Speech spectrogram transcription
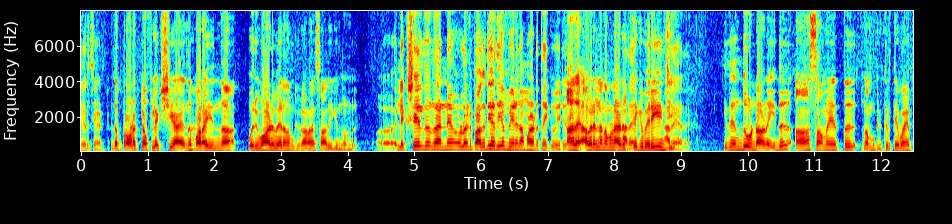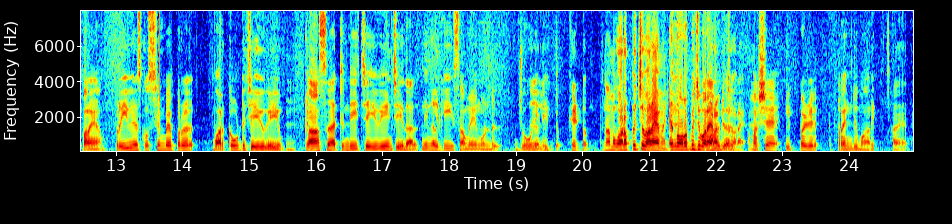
തീർച്ചയായിട്ടും. ദ പ്രോഡക്റ്റ് ഓഫ് ലക്ഷ്യ എന്ന് പറയുന്ന ഒരുപാട് പേരെ നമുക്ക് കാണാൻ സാധിക്കുന്നുണ്ട്. ലക്ഷ്യയിൽ നിന്ന് തന്നെ ഉള്ള ഒരു പകുതി അധികം പേര് നമ്മുടെ അടുത്തേക്ക് വരും. അതെ അവരെല്ലാം നമ്മുടെ അടുത്തേക്ക് വരികയും ചെയ്യും. ഇത് എന്തുകൊണ്ടാണ് ഇത് ആ സമയത്ത് നമുക്ക് കൃത്യമായി പറയാം. Previous question paper work out ചെയ്യുകയും ക്ലാസ് അറ്റൻഡ് ചെയ്യുകയും ചെയ്താൽ നിങ്ങൾക്ക് ഈ സമയം കൊണ്ട് ജോലി കിട്ടും. കിട്ടും. നമുക്ക് ഉറപ്പിച്ച് പറയാൻ പറ്റും എന്ന് ഉറപ്പിച്ച് പറയാൻ പറ്റും പക്ഷേ ഇപ്പോഴ് ട്രെൻഡ് മാറി. അതെ അതെ.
